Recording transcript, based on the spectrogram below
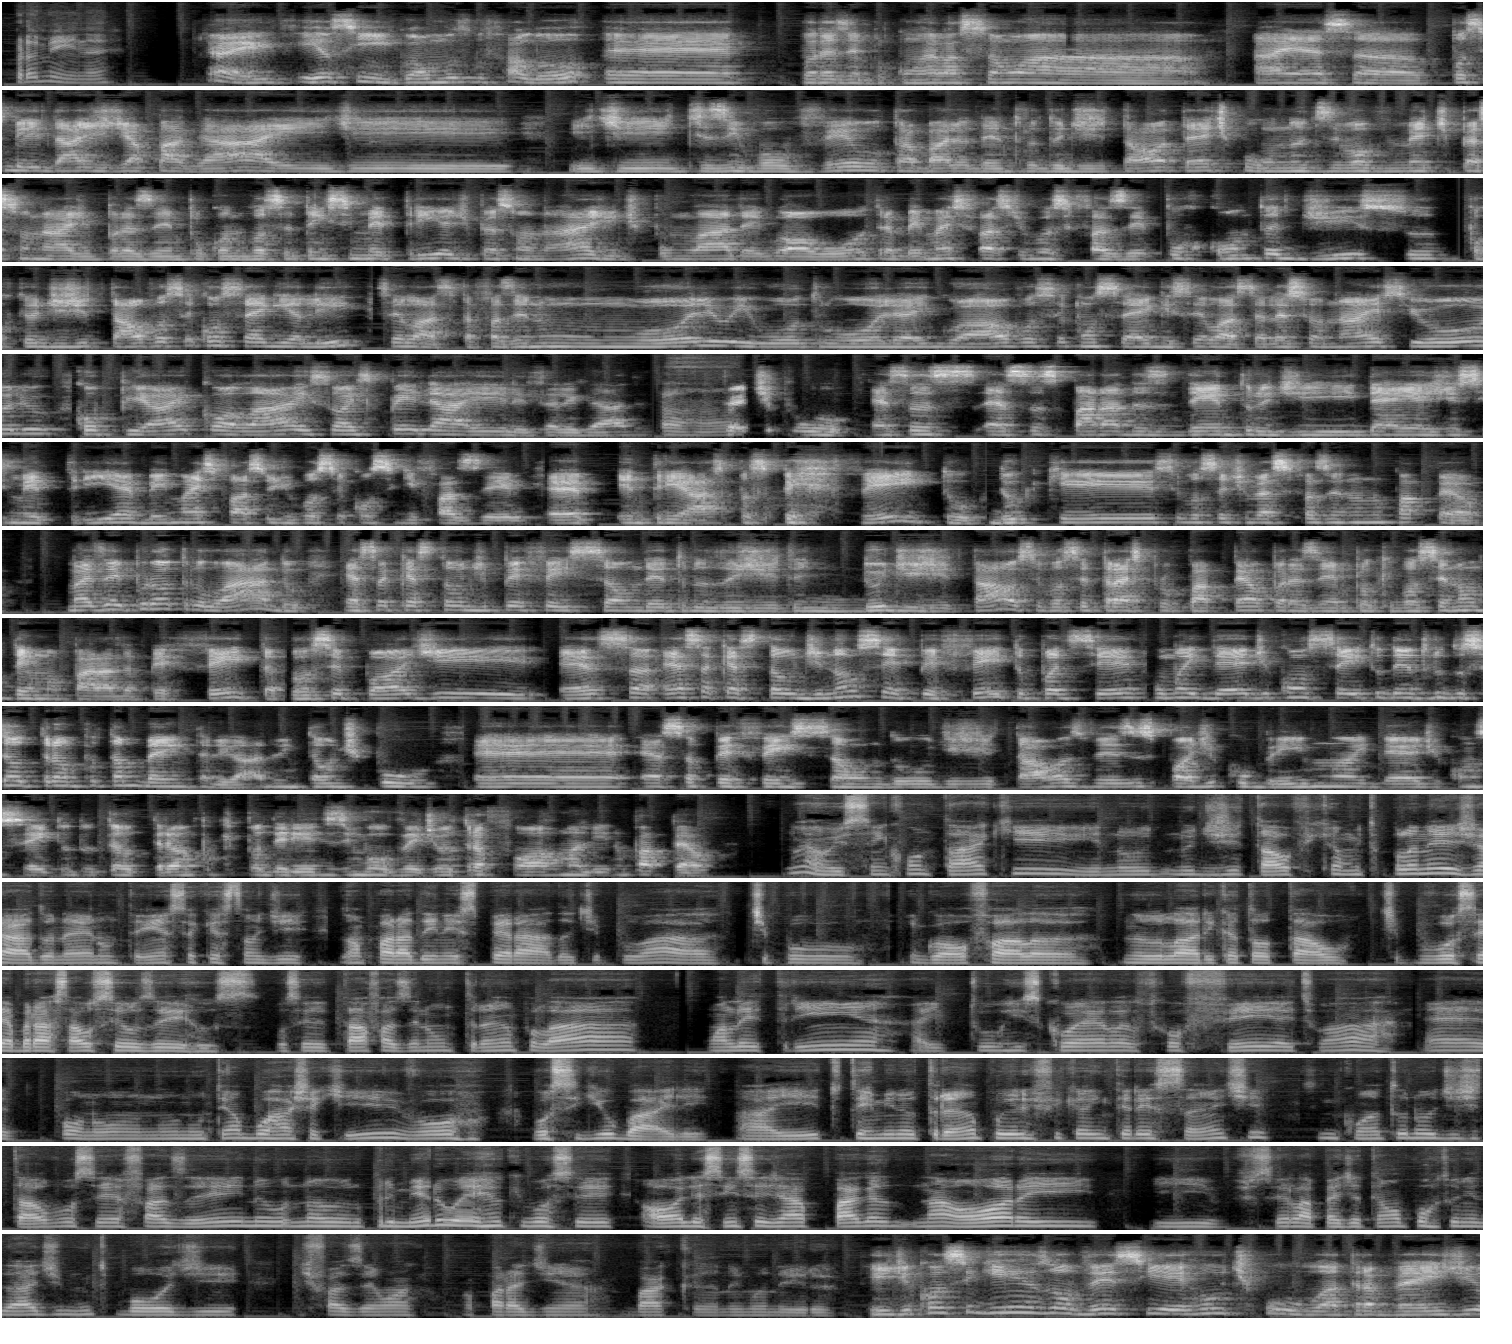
para mim, né? É, e, e, assim, igual o Musgo falou, é, por exemplo, com relação a, a essa possibilidade de apagar e de, e de desenvolver o trabalho dentro do digital, até tipo no desenvolvimento de personagem, por exemplo, quando você tem simetria de personagem, tipo um lado é igual ao outro, é bem mais fácil de você fazer por conta disso, porque o digital você consegue ali, sei lá, você tá fazendo um olho e o outro olho é igual, você consegue, sei lá, selecionar esse olho, copiar e colar e só espelhar ele, tá ligado? Uhum. Então, tipo, essas, essas paradas dentro de ideias de simetria é bem mais fácil de você conseguir fazer, é, entre aspas, perfeito do que se você estivesse fazendo no papel. Mas aí, por outro lado, essa questão de perfeição dentro do, do digital, se você traz para o papel, por exemplo, que você não tem uma parada perfeita, você pode. Essa, essa questão de não ser perfeito pode ser uma ideia de conceito dentro do seu trampo também, tá ligado? Então, tipo, é, essa perfeição do digital às vezes pode cobrir uma ideia de conceito do teu trampo que poderia desenvolver de outra forma ali no papel. Não, e sem contar que no, no, digital fica muito planejado, né? Não tem essa questão de uma parada inesperada, tipo, ah, tipo, igual fala no Larica Total, tipo, você abraçar os seus erros. Você tá fazendo um trampo lá, uma letrinha, aí tu riscou ela, ficou feia, aí tu, ah, é, pô, não, não, não tem uma borracha aqui, vou, vou seguir o baile. Aí tu termina o trampo e ele fica interessante, enquanto no digital você ia fazer e no, no, primeiro erro que você olha assim, você já apaga na hora e, e sei lá, perde até uma oportunidade muito boa de, de fazer uma, uma paradinha bacana e maneira. E de conseguir resolver esse erro, tipo, através de,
